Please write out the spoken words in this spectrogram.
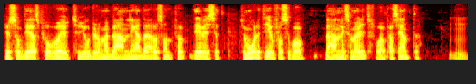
hur såg deras prover ut, hur gjorde de med behandlingar där och sånt. För, det viset, för målet är att få så bra behandling som möjligt för våra patienter. Mm.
